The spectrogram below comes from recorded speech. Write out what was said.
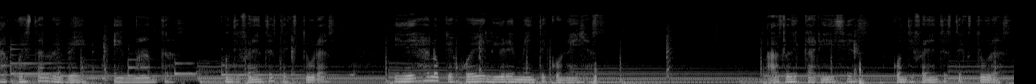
Acuesta al bebé en mantas con diferentes texturas y déjalo que juegue libremente con ellas. Hazle caricias con diferentes texturas,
